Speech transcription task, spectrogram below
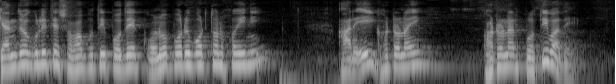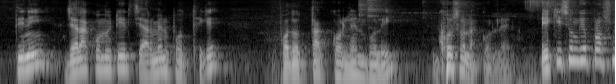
কেন্দ্রগুলিতে সভাপতি পদে কোনো পরিবর্তন হয়নি, আর এই ঘটনায় ঘটনার প্রতিবাদে তিনি জেলা কমিটির চেয়ারম্যান পদ থেকে পদত্যাগ করলেন বলেই ঘোষণা করলেন। একই সঙ্গে প্রশ্ন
